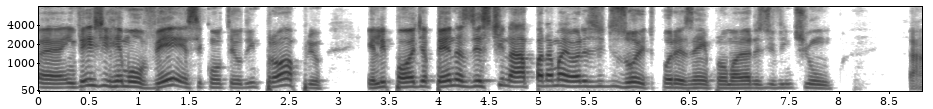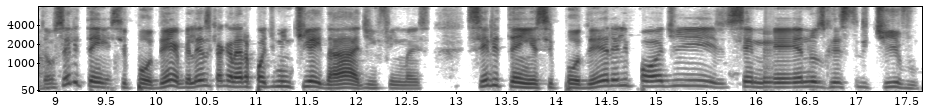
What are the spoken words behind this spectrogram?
é, em vez de remover esse conteúdo impróprio, ele pode apenas destinar para maiores de 18, por exemplo, ou maiores de 21. Tá. Então, se ele tem esse poder, beleza que a galera pode mentir a idade, enfim, mas se ele tem esse poder, ele pode ser menos restritivo.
